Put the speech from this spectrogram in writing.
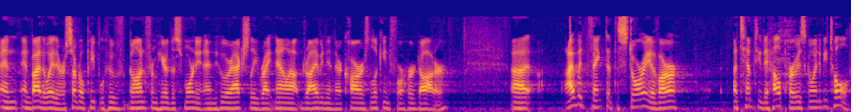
and, and by the way, there are several people who've gone from here this morning and who are actually right now out driving in their cars looking for her daughter. Uh, I would think that the story of our attempting to help her is going to be told.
